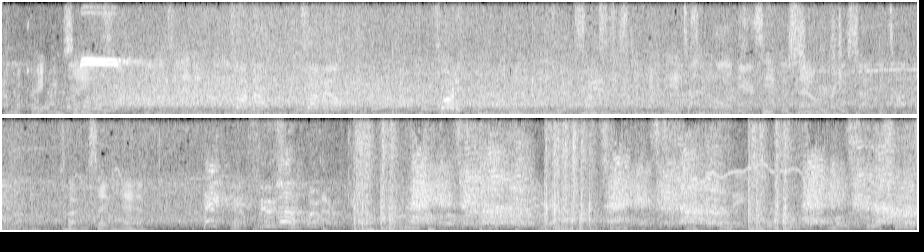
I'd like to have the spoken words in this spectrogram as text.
I'm gonna create new sayings on this game. Timeout. Timeout. Start it. Process see if it sounds right. decide to tuck it up. Starting the second half. And a freshman out of California, Ray Thompson, not maybe what you got most forces,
